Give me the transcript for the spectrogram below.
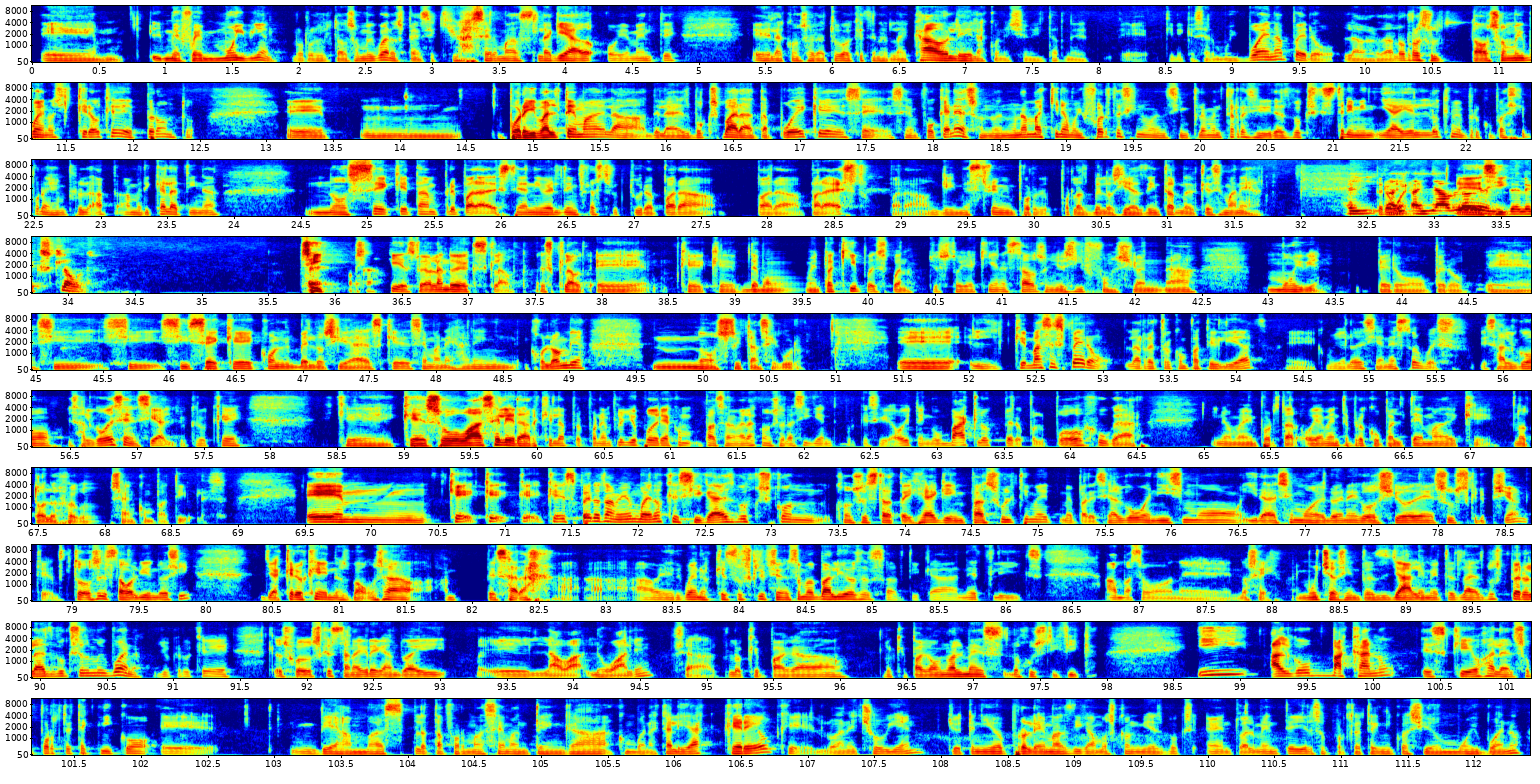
eh, me fue muy bien, los resultados son muy buenos. Pensé que iba a ser más lagueado, obviamente. Eh, la consola tuvo que tener la cable, la conexión a internet eh, tiene que ser muy buena, pero la verdad los resultados son muy buenos y creo que de pronto mm, por ahí va el tema de la, de la Xbox barata. Puede que se, se, enfoque en eso, no en una máquina muy fuerte, sino en simplemente recibir Xbox Streaming. Y ahí lo que me preocupa es que, por ejemplo, América Latina no sé qué tan preparada esté a nivel de infraestructura para, para, para esto, para un game streaming por, por, las velocidades de internet que se manejan. Ahí, ahí, habla eh, del, xCloud. Sí, eh, sí, estoy hablando de xCloud, xCloud eh, que, que, de momento aquí, pues bueno, yo estoy aquí en Estados Unidos y funciona muy bien, pero, pero sí, sí, sí sé que con velocidades que se manejan en Colombia, no estoy tan seguro. Eh, ¿Qué más espero? La retrocompatibilidad, eh, como ya lo decía Néstor, pues es algo, es algo esencial. Yo creo que, que, que, eso va a acelerar que, la, por ejemplo, yo podría pasarme a la consola siguiente porque si hoy tengo un backlog, pero pues, puedo jugar y no me va a importar. Obviamente preocupa el tema de que no todos los juegos sean compatibles. Eh, ¿qué, qué, qué, espero también? Bueno, que siga Xbox con, con, su estrategia de Game Pass Ultimate. Me parece algo buenísimo ir a ese modelo de negocio de suscripción, que todo se está volviendo así. Ya creo que nos vamos a, empezar a, a, ver, bueno, qué suscripciones son más valiosas. Artica, Netflix, Amazon, eh, no sé, hay muchas y entonces ya le metes la Xbox, pero la Xbox es muy buena. Yo creo que los juegos que están agregando ahí eh, la, lo valen, o sea, lo que paga, lo que paga uno al mes lo justifica. Y algo bacano es que ojalá el soporte técnico eh, de ambas plataformas se mantenga con buena calidad. Creo que lo han hecho bien. Yo he tenido problemas, digamos, con mi Xbox eventualmente y el soporte técnico ha sido muy bueno.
